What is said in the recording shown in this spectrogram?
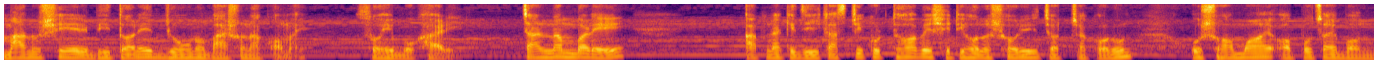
মানুষের ভিতরে যৌন বাসনা কমায়। সহি বুখারি। চার নম্বরে আপনাকে যেই কাজটি করতে হবে সেটি হলো শরীর চর্চা করুন ও সময় অপচয় বন্ধ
